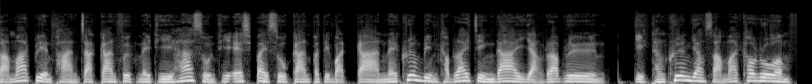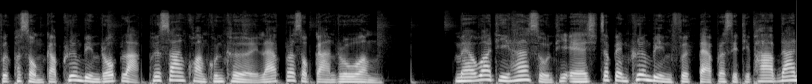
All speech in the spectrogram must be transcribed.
สามารถเปลี่ยนผ่านจากการฝึกใน T50TH ไปสู่การปฏิบัติการในเครื่องบินขับไล่จริงได้อย่างราบรื่น อีกทั้งเครื่องยังสามารถเข้าร่วมฝึกผสมกับเครื่องบินรบหลัก เพื่อสร้างความคุ้นเคยและประสบการณ์ร่วมแม้ว่า T50TH จะเป็นเครื่องบินฝึกแต่ประสิทธิภาพด้าน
